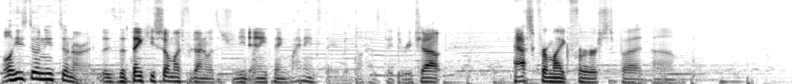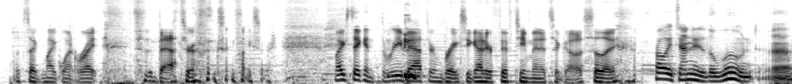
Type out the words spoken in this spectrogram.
Well, he's doing he's doing all right. The- Thank you so much for dining with us. If you need anything, my name's David. Don't hesitate to reach out. Ask for Mike first, but um, looks like Mike went right to the bathroom. Looks like Mike's, Mike's taking three bathroom breaks. He got here 15 minutes ago. So they Probably tending to the wound. Uh,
